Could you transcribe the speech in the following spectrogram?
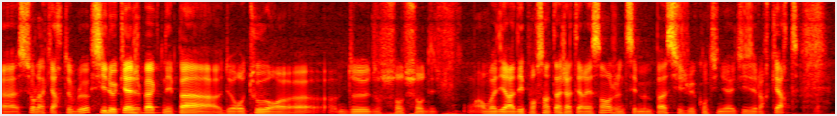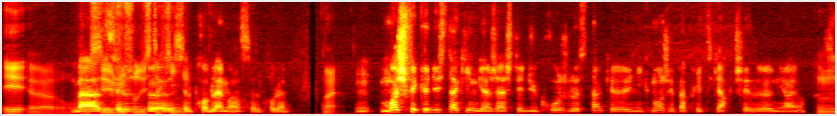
euh, sur la carte bleue. Si le cashback n'est pas de retour euh, de, sur, on va dire à des pourcentages intéressants, je ne sais même pas si je vais continuer à utiliser leur carte et bah, c'est sur du stacking. C'est le problème, hein, c'est le problème. Mm. Moi, je fais que du stacking. Hein. J'ai acheté du crew, je le stack euh, uniquement. J'ai pas pris de carte chez eux ni rien. Mm.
